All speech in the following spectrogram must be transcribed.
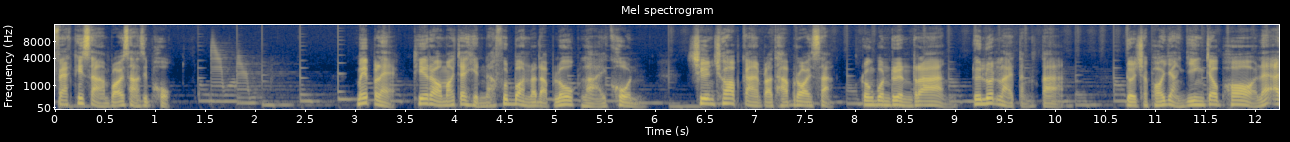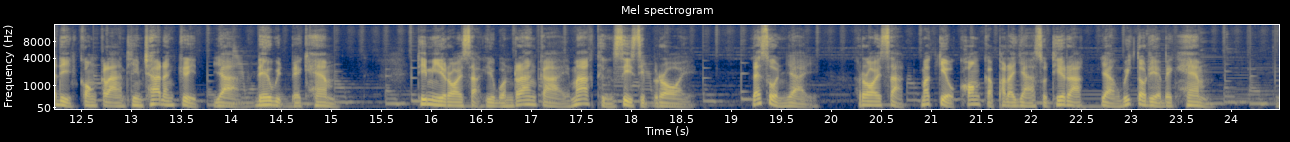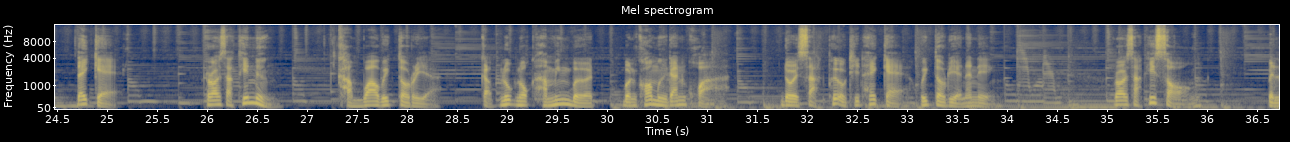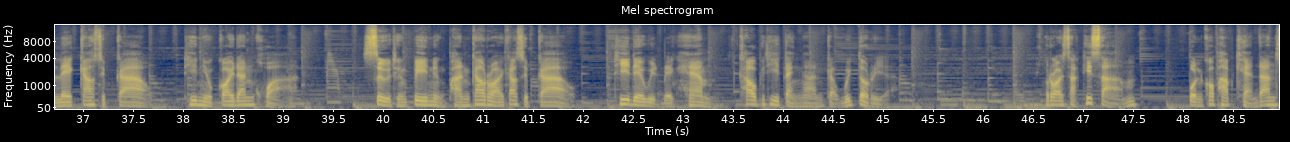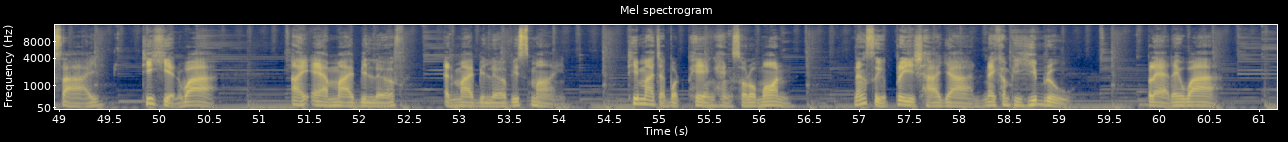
Fact ที่ 336 ไม่แปลกที่เรามักจะเห็นนักฟุตบอลระดับโลกหลายคน ชื่นชอบการประทับรอยสักลงบนเรือนร่างด้วยลวดลายต่างๆ โดยเฉพาะอย่างยิ่งเจ้าพ่อและอดีตกองกลางทีมชาติอังกฤษอย่างเดวิดเบคแฮมที่มีรอยสักอยู่บนร่างกายมากถึง 40 รอย และส่วนใหญ่ รอยสักมักเกี่ยวข้องกับภรรยาสุดที่รักอย่างวิกตอเรียเบคแฮมได้แก่ รอยสักที่1 คำว่าวิกตอเรีย กับลูกนกฮัมมิงเบิร์ดบนข้อมือด้านขวา โดยสักเพื่ออุทิศให้แก่วิกตอเรียนั่นเอง รอยสักที่ 2 เป็นเลข 99 ที่นิ้วก้อยด้านขวา สื่อถึงปี 1999 ที่เดวิดเบคแฮมเข้าพิธีแต่งงานกับวิกตอเรีย รอยสักที่ 3 บนข้อพับแขนด้านซ้าย ที่เขียนว่า I am my beloved and my beloved is mine ที่มาจากบทเพลงแห่งโซโลมอน หนังสือปรีชาญาณในคัมภีร์ฮีบรู แปลได้ว่า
